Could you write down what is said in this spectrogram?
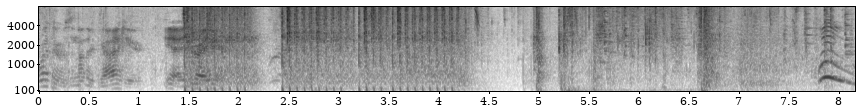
Swear there was another guy here. Yeah, he's right here. Woo!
